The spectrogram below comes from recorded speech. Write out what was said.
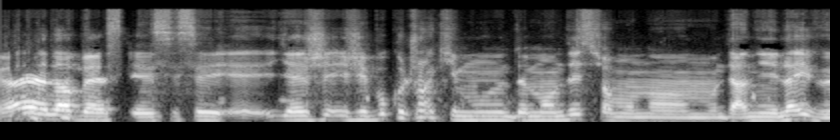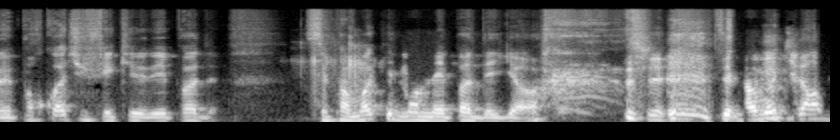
ouais, J'ai beaucoup de gens qui m'ont demandé sur mon, mon dernier live mais pourquoi tu fais que des pods? C'est pas moi qui demande les pods, les gars. C'est pas moi qui leur dis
